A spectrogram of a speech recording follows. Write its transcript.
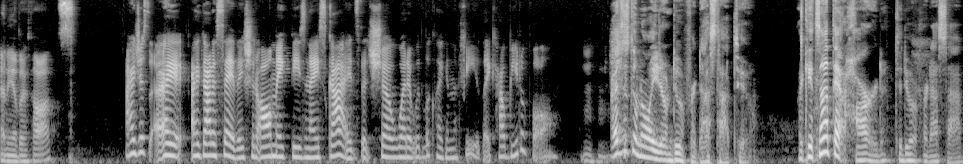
Any other thoughts? I just I I got to say they should all make these nice guides that show what it would look like in the feed. Like how beautiful. hmm I just don't know why you don't do it for desktop too. Like it's not that hard to do it for desktop.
